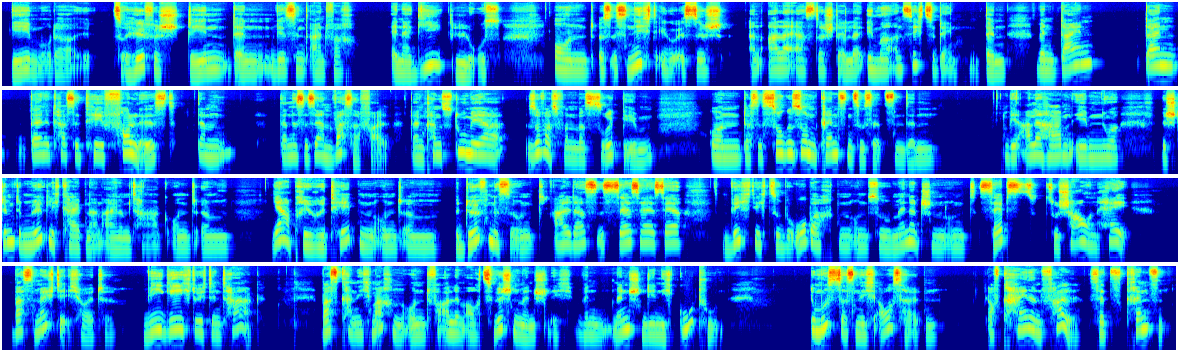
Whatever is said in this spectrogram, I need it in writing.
geben oder äh, zur Hilfe stehen, denn wir sind einfach energielos. Und es ist nicht egoistisch, an allererster Stelle immer an sich zu denken. Denn wenn dein dein deine Tasse Tee voll ist, dann dann ist es ja ein Wasserfall. Dann kannst du mir ja so von was zurückgeben. Und das ist so gesund, Grenzen zu setzen, denn wir alle haben eben nur bestimmte Möglichkeiten an einem Tag und, ähm, ja, Prioritäten und, ähm, Bedürfnisse und all das ist sehr, sehr, sehr wichtig zu beobachten und zu managen und selbst zu schauen: „Hey, was möchte ich heute? Wie gehe ich durch den Tag? Was kann ich machen?“ Und vor allem auch zwischenmenschlich, wenn Menschen dir nicht gut tun, du musst das nicht aushalten. Auf keinen Fall. Setz Grenzen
